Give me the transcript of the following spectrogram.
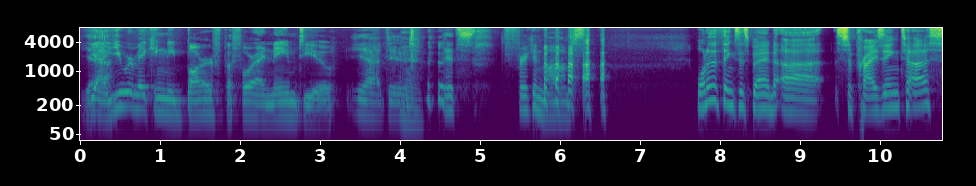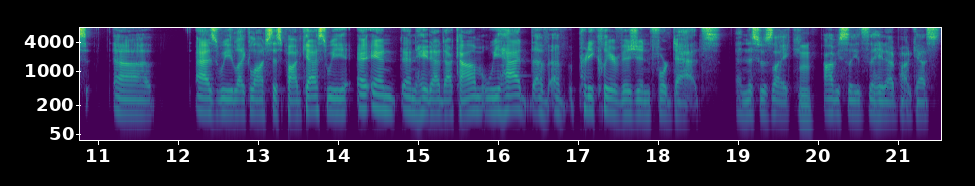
yeah. you were making me barf before I named you. Yeah, dude. it's freaking moms. One of the things that's been uh, surprising to us uh, as we like launched this podcast, we and and heydad.com, we had a, a pretty clear vision for dads. And this was like obviously it's the Hey Dad podcast.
